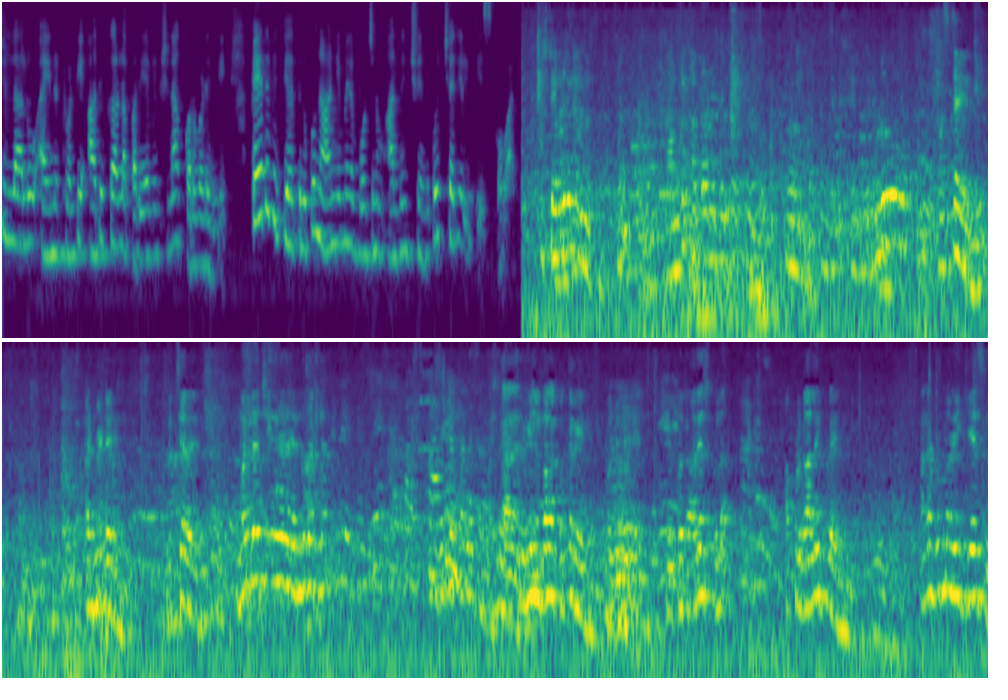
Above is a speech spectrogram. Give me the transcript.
జిల్లాలు అయినటువంటి అధికారుల పర్యవేక్షణ కొరవడింది. పేద విద్యార్థులకు నాణ్యమైన భోజనం అందించేందుకు చర్యలు తీసుకోవాలి. ఇప్పుడు ఫస్ట్ అయింది. అడ్మిట్ అయింది. వచ్చేది మళ్ళీ వచ్చింది కదా, ఎందుకు అట్లా? వీళ్ళు మళ్ళీ కొత్తగా అయింది. వీళ్ళు కొత్త- అదే స్కూల్ అప్పుడు కాలేదు ఇప్పుడు అయింది. అన్నప్పుడు మరి ఈ కేసు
